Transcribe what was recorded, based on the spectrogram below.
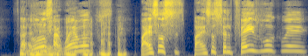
Saludos a huevo. Pues, para eso, es- para eso es el Facebook, güey.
